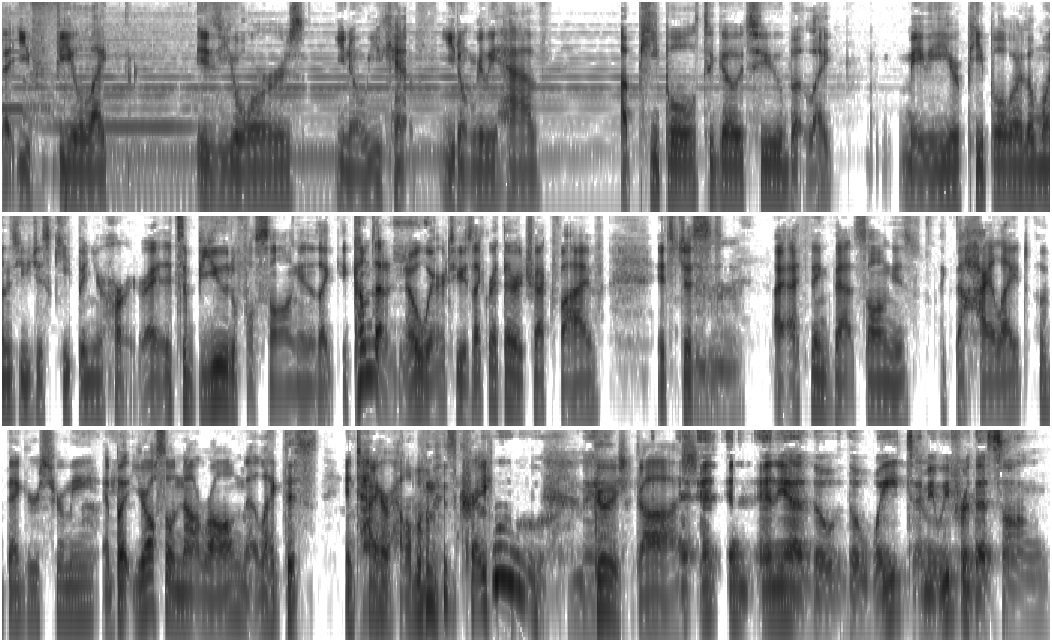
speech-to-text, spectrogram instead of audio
that you feel like is yours. You know, you can't, you don't really have a people to go to, but like maybe your people are the ones you just keep in your heart, right? It's a beautiful song, and like it comes out of nowhere too. It's like right there at track five. It's just, Mhm. I, I think that song is like the highlight of Beggars for me. But you're also not wrong that like this entire album is great. Ooh. Good gosh, And, and and yeah, the the weight. I mean, we've heard that song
